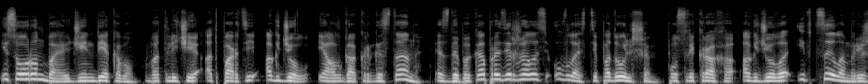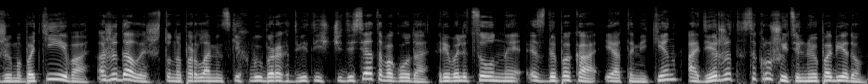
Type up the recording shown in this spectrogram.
и Сооронбаю Джейнбекову. В отличие от партий Акджол и Алга Кыргызстан, СДПК продержалась у власти подольше. После краха Акджола и в целом режима Батиева ожидалось, что на парламентских выборах 2010 года революционные СДПК и Ата-Мекен одержат сокрушительную победу.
